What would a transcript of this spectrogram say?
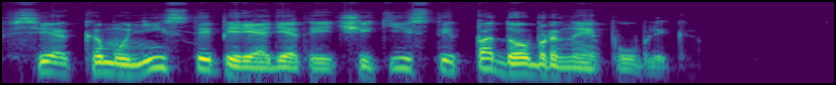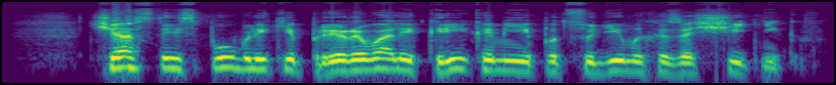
все коммунисты, переодетые чекисты, подобранная публика. Часто из публики прерывали криками и подсудимых и защитников.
